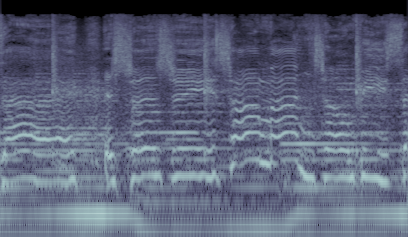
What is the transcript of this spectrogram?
人生是一场漫长比赛。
